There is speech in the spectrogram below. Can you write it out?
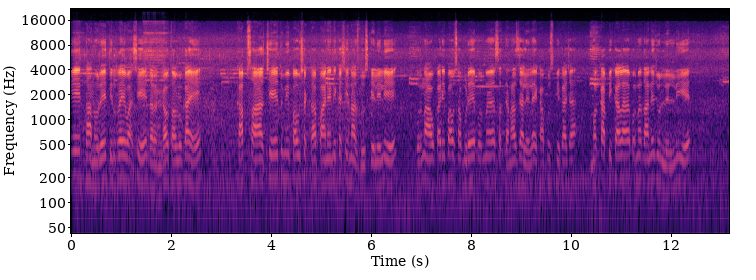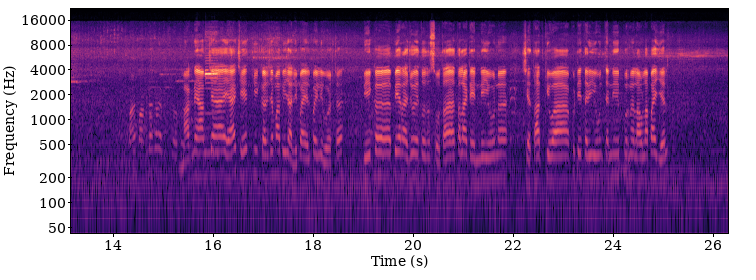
हे धानोरे येथील रहिवासी आहे. धरणगाव तालुका आहे. कापसाचे तुम्ही पाहू शकता पाण्याने कशी नासधूस केलेली आहे. पूर्ण अवकाळी पावसामुळे पूर्ण सत्यानाश झालेला आहे. कापूस पिकाच्या मका पिकाला पूर्ण दाणे झुललेली आहेत मागण्या आमच्या ह्याच आहेत की कर्जमाफी झाली पाहिजे पहिली गोष्ट. पीक पेरा जो येतो तो स्वतः तलाट्यांनी येऊन शेतात किंवा कुठेतरी येऊन त्यांनी पूर्ण लावला पाहिजे.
